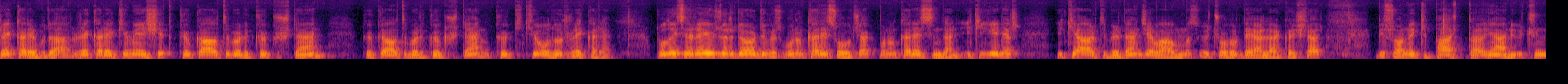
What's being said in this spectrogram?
R kare bu da. R kare kime eşit? Kök 6 bölü kök 3'ten kök 6 bölü kök 3'ten kök 2 olur R kare. Dolayısıyla R üzeri 4'ümüz bunun karesi olacak. Bunun karesinden 2 gelir. 2 artı 1'den cevabımız 3 olur değerli arkadaşlar. Bir sonraki partta yani üçün,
